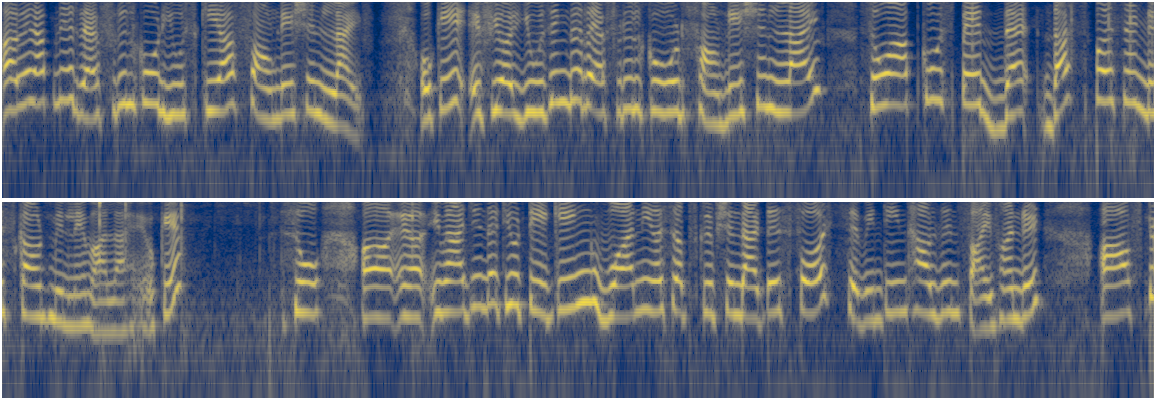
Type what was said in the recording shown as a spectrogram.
अगर आपने रेफरल कोड यूज़ किया foundation live okay if you are using the referral code foundation live so आपको उस पर दस परसेंट डिस्काउंट मिलने वाला है okay okay? So uh, uh, imagine that you're taking one year subscription that is for 17,500. After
